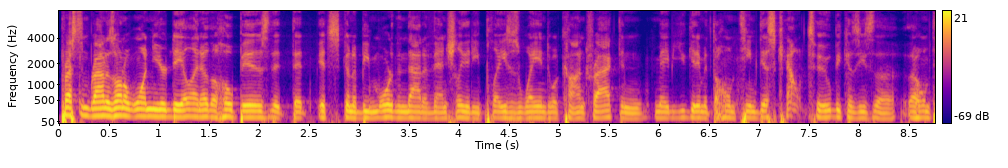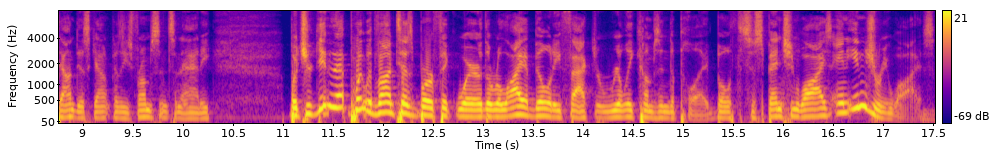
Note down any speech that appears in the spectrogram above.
Preston Brown is on a one year deal. I know the hope is that, that it's going to be more than that eventually, that he plays his way into a contract, and maybe you get him at the home team discount too, because he's the, the hometown discount because he's from Cincinnati. But you're getting to that point with Vontaze Burfict where the reliability factor really comes into play, both suspension wise and injury wise.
